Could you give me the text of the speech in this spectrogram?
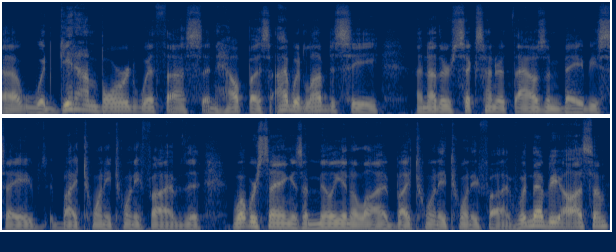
uh, would get on board with us and help us. I would love to see another 600,000 babies saved by 2025. The, what we're saying is a million alive by 2025. Wouldn't that be awesome?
